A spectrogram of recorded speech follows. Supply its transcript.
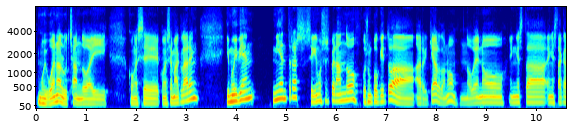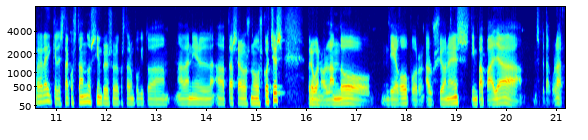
muy buena, luchando ahí con ese, con ese McLaren. Y muy bien, Mientras seguimos esperando pues un poquito a, a, Ricciardo, ¿no? Noveno en esta, en esta carrera y que le está costando, siempre le suele costar un poquito a, Daniel adaptarse a los nuevos coches, pero bueno, Orlando, Diego, por alusiones, Team Papaya espectacular.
